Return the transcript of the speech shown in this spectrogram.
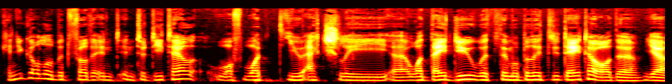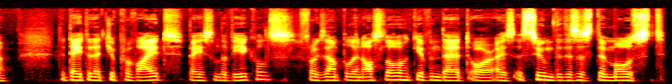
Can you go a little bit further in, into detail of what you actually, uh, what they do with the mobility data or the yeah, the data that you provide based on the vehicles? For example, in Oslo, given that, or I assume that this is the most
